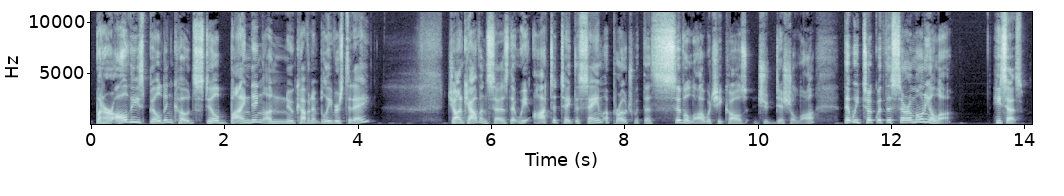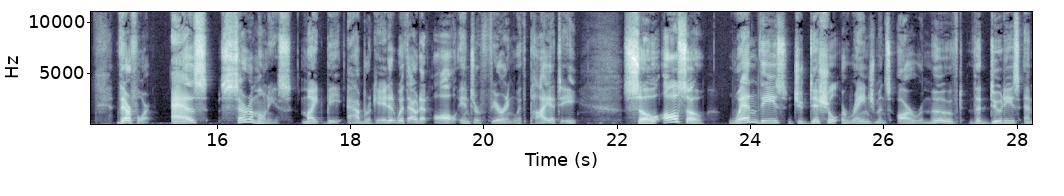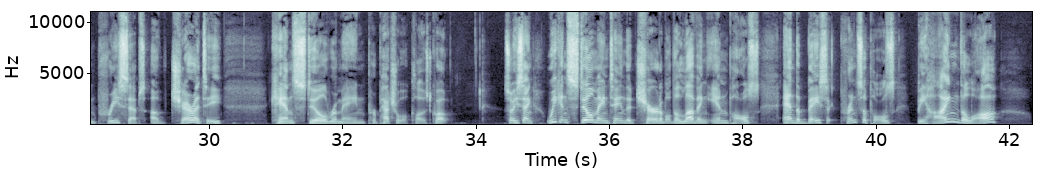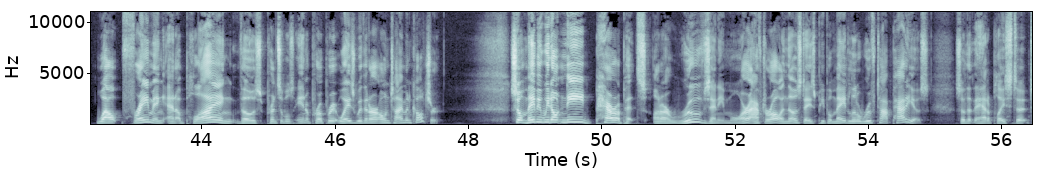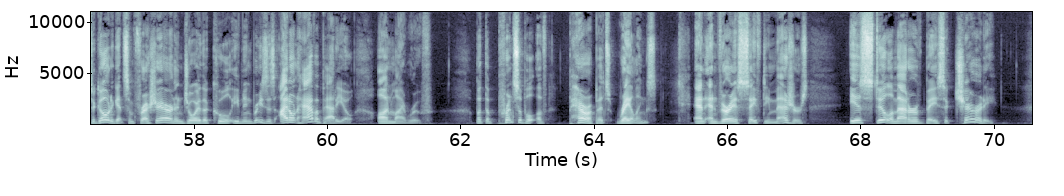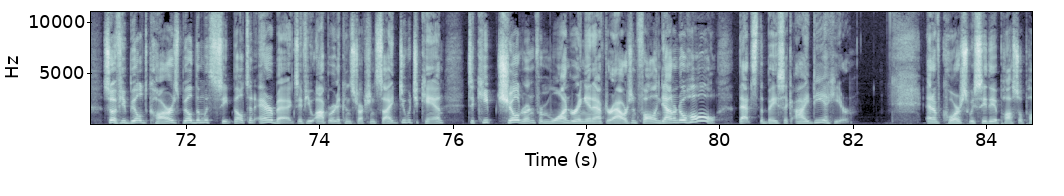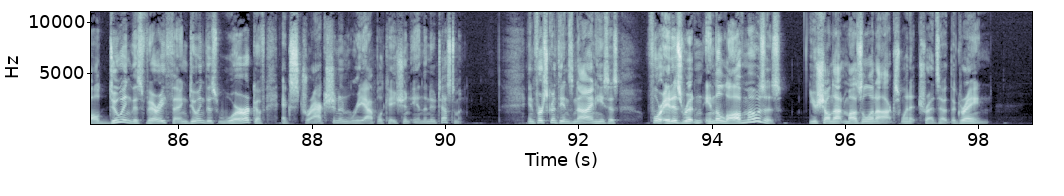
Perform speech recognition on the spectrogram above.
But are all these building codes still binding on New Covenant believers today? John Calvin says that we ought to take the same approach with the civil law, which he calls judicial law, that we took with the ceremonial law. He says, Therefore, as ceremonies might be abrogated without at all interfering with piety, so also when these judicial arrangements are removed, the duties and precepts of charity can still remain perpetual. Closed quote. So he's saying we can still maintain the charitable, the loving impulse, and the basic principles behind the law while framing and applying those principles in appropriate ways within our own time and culture. So maybe we don't need parapets on our roofs anymore. After all, in those days, people made little rooftop patios so that they had a place to, to go to get some fresh air and enjoy the cool evening breezes. I don't have a patio on my roof. But the principle of parapets, railings, and, and various safety measures is still a matter of basic charity. So if you build cars, build them with seatbelts and airbags. If you operate a construction site, do what you can to keep children from wandering in after hours and falling down into a hole. That's the basic idea here. And of course, we see the Apostle Paul doing this very thing, doing this work of extraction and reapplication in the New Testament. In 1 Corinthians 9, he says, For it is written in the law of Moses, You shall not muzzle an ox when it treads out the grain.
